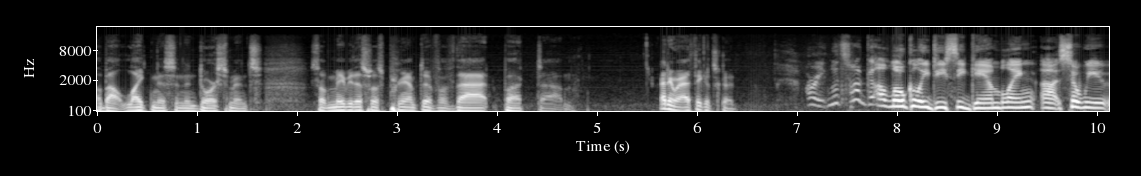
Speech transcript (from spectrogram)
about likeness and endorsements. So maybe this was preemptive of that, but um, anyway, I think it's good. All right, let's talk uh, locally DC gambling. Uh, so we,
